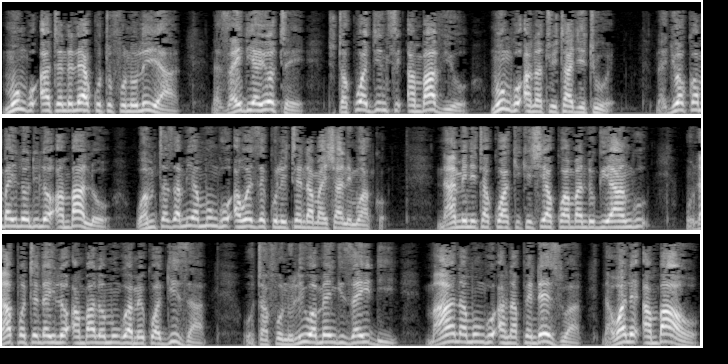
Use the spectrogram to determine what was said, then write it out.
mungu ataendelea kutufunulia na zaidi ya yote tutakuwa jinsi ambavyo mungu anatuhitaji tuwe najua kwamba hilo ndilo ambalo wamtazamia mungu aweze kulitenda maishani mwako. Nami nitakuhakikishia kwamba ndugu yangu unapotenda hilo ambalo mungu amekuagiza utafunuliwa mengi zaidi maana mungu anapendezwa na wale ambao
